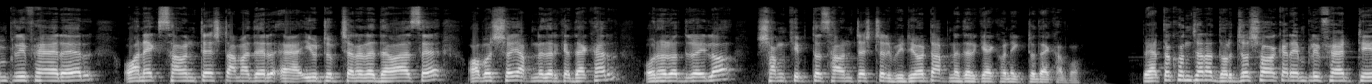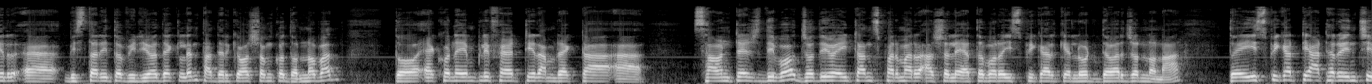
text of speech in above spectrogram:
এমপ্লিফায়ারের অনেক সাউন্ড টেস্ট আমাদের ইউটিউব চ্যানেলে দেওয়া আছে। অবশ্যই আপনাদেরকে দেখার অনুরোধ রইল। সংক্ষিপ্ত সাউন্ড টেস্টের ভিডিওটা আপনাদেরকে এখন একটু দেখাবো। তো এতক্ষণ যারা ধৈর্য সহকারে এমপ্লিফায়ারটির বিস্তারিত ভিডিও দেখলেন, তাদেরকে অসংখ্য ধন্যবাদ। তো এখন এমপ্লিফায়ারটির আমরা একটা সাউন্ড টেস্ট দিব। যদিও এই ট্রান্সফরমার আসলে এত বড় স্পিকারকে লোড দেওয়ার জন্য না। তো এই স্পিকারটি আঠারো inch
